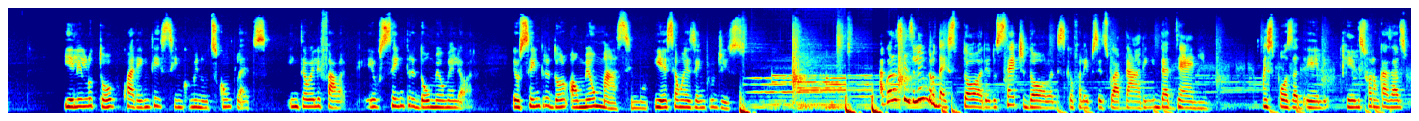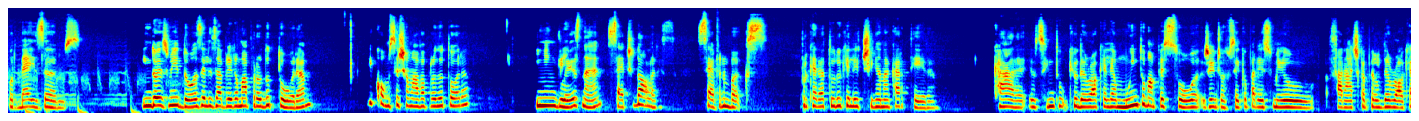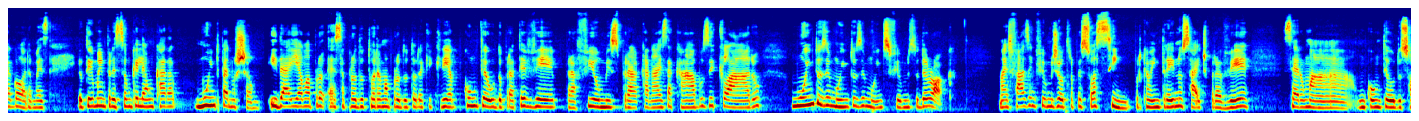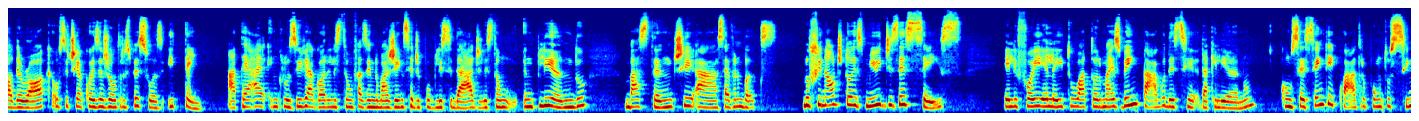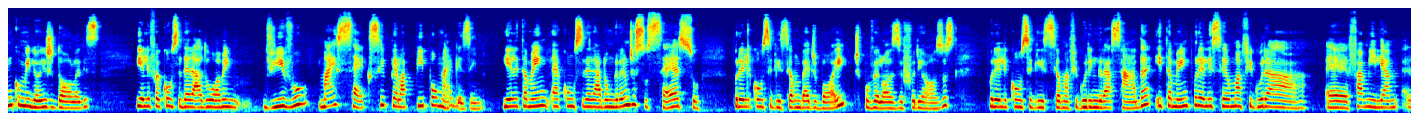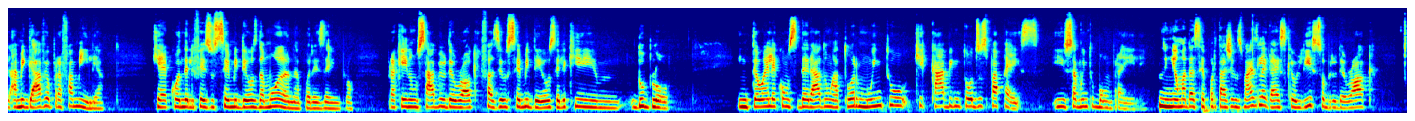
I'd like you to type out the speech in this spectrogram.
E ele lutou 45 minutos completos. Então ele fala: Eu sempre dou o meu melhor. Eu sempre dou ao meu máximo. E esse é um exemplo disso. Agora, vocês lembram da história dos 7 dólares que eu falei para vocês guardarem e da Dani, a esposa dele, que eles foram casados por 10 anos? Em 2012, eles abriram uma produtora. E como se chamava a produtora? Em inglês, né? 7 dólares. 7 bucks. Porque era tudo que ele tinha na carteira. Cara, eu sinto que o The Rock ele é muito uma pessoa. Gente, eu sei que eu pareço meio fanática pelo The Rock agora, mas eu tenho uma impressão que ele é um cara muito pé no chão. E daí é uma, essa produtora é uma produtora que cria conteúdo para TV, para filmes, para canais a cabos e, claro, muitos e muitos e muitos filmes do The Rock mas fazem filmes de outra pessoa sim, porque eu entrei no site para ver se era uma, um conteúdo só The Rock ou se tinha coisas de outras pessoas. E tem. Até, inclusive, agora eles estão fazendo uma agência de publicidade, eles estão ampliando bastante a Seven Bucks. No final de 2016, ele foi eleito o ator mais bem pago desse, daquele ano, com 64,5 milhões de dólares, e ele foi considerado o homem vivo mais sexy pela People Magazine. E ele também é considerado um grande sucesso por ele conseguir ser um bad boy, tipo Velozes e Furiosos, por ele conseguir ser uma figura engraçada e também por ele ser uma figura é, família, amigável para a família, que é quando ele fez o semideus da Moana, por exemplo. Para quem não sabe, o The Rock fazia o semideus, ele que hum, dublou então ele é considerado um ator muito que cabe em todos os papéis. E isso é muito bom para ele. Em uma das reportagens mais legais que eu li sobre o The Rock,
